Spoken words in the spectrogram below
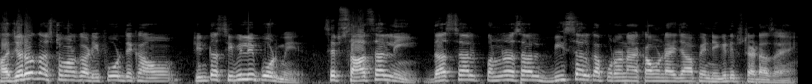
हज़ारों कस्टमर का रिपोर्ट देखा हूँ, जिनका सिविल रिपोर्ट में सिर्फ़ सात साल नहीं, दस साल, पंद्रह साल, बीस साल का पुराना अकाउंट है, जहाँ पे नेगेटिव स्टेटस है।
